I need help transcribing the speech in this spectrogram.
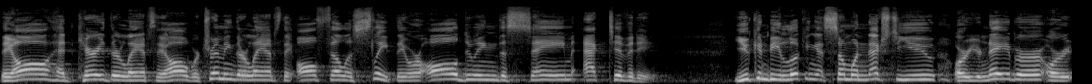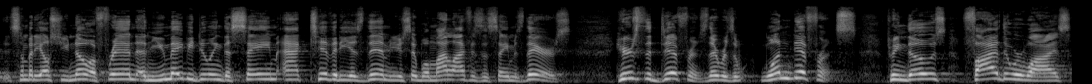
They all had carried their lamps. They all were trimming their lamps. They all fell asleep. They were all doing the same activity. You can be looking at someone next to you or your neighbor or somebody else you know, a friend, and you may be doing the same activity as them. And you say, Well, my life is the same as theirs. Here's the difference there was one difference between those five that were wise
